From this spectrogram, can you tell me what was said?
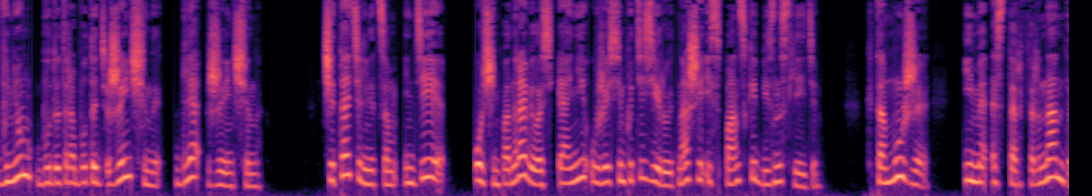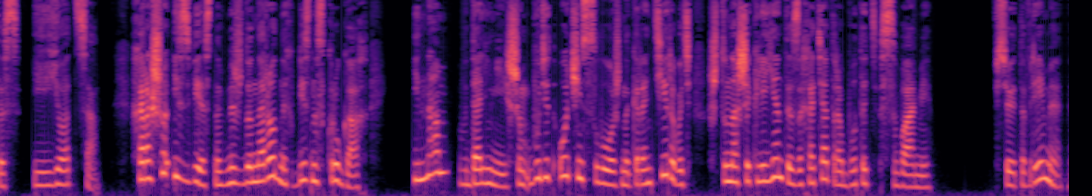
В нем будут работать женщины для женщин. Читательницам идея очень понравилась, и они уже симпатизируют нашей испанской бизнес-леди. К тому же Имя Эстер Фернандес и ее отца хорошо известно в международных бизнес-кругах, и нам в дальнейшем будет очень сложно гарантировать, что наши клиенты захотят работать с вами. Все это время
